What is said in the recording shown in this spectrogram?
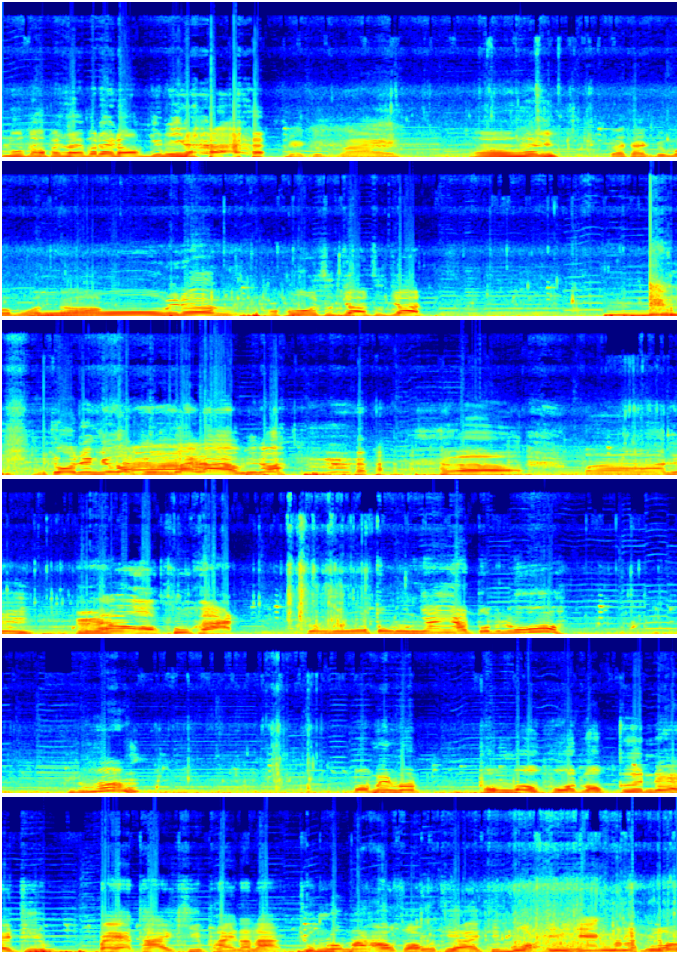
หลุดเอาไปใส่ไม่ได้ดอกอยู่นี่ละเดี๋ยวจะไปเออเฮ้ยก็ถ้าจะมาโอ้วนดอกพี่น้องโอ้โหสุดยอดสุดยอดอืมตัวหนึงอยู่กับจุงสายลาวนี่เนาะปลาดิเฮ้ยเอาออกคู่ขาดตัวงูตัวหนึงใหญ่อะตัวเป็นโลพี่น้องบ่แม่นว่าผมเว้าโพดเว้าเกินได้ไอ้ที่แปะท้ายคลิปให้นั่นน่ะ จุ่มลงมาเอาสองเทียไอ้ที่บวกแห้งๆนั่นน่ะพี่น้อง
